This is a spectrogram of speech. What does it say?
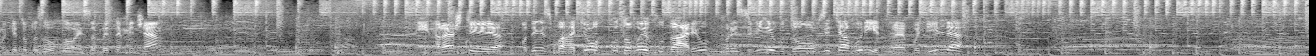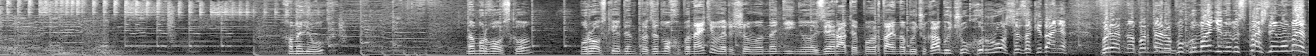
Микиту Безуглого із забитим м'ячем. І нарешті один із багатьох кутових ударів призвів до взяття воріт е, Поділля. Хамелюк на Морговського. Муровський один проти двох опонентів вирішив надійно зіграти, повертає на Бойчука. Бойчук хороше закидання вперед на партнера по команді. Небезпечний момент.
